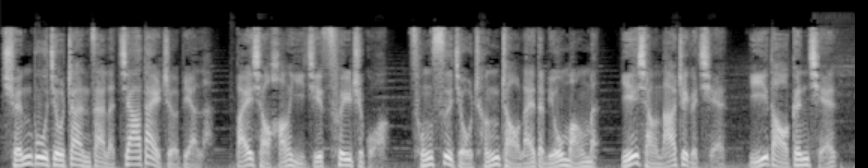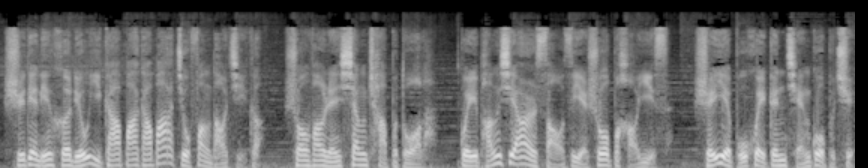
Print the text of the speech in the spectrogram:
全部就站在了加代这边了。白小航以及崔志广从四九城找来的流氓们也想拿这个钱。一到跟前，史殿林和刘毅嘎巴嘎巴就放倒几个，双方人相差不多了。鬼螃蟹二嫂子也说不好意思，谁也不会跟钱过不去。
